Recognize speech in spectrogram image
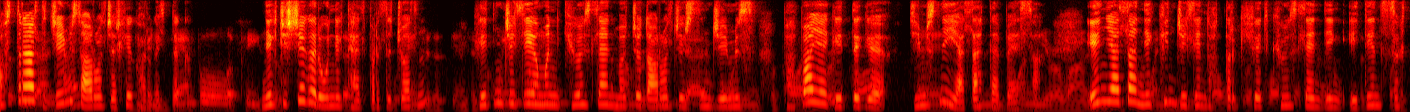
Австралид жимс оруулж ирэхийг хоригддаг. Нэг жишээгээр үүнийг тайлбарлаж болно. Хэдэн жилийн өмнө Квинсленд мужид оруулж ирсэн жимс папая гэдэг жимсний ялаатай байсан. Энэ ялаа нэгэн жилийн дотор гэхэд Квинслендийн эдийн засагт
